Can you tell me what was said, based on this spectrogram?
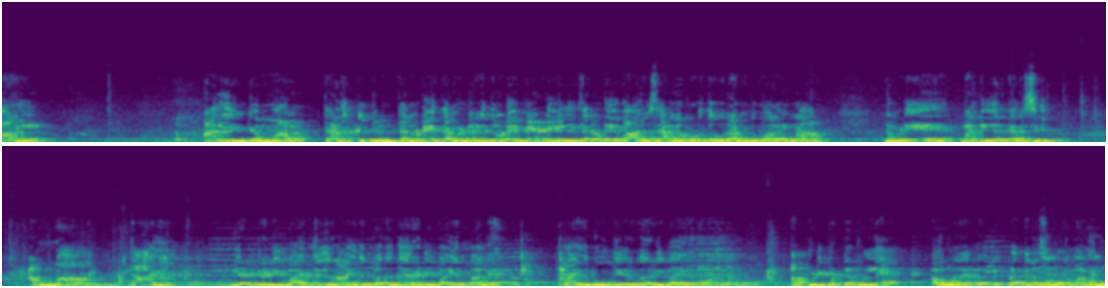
மகள் லிங்கம்மாள் தனக்கு பின் தன்னுடைய தமிழகத்தினுடைய மேடைகளில் தன்னுடைய வாரிசாக கொடுத்த ஒரு அன்பு மகள்னா நம்முடைய மங்கையர்கரசி. அம்மா தாய் எட்டு அடி பாய்ச்சதுன்னா இது பதினாறு அடி பாயிருப்பாங்க ஆனால் இது நூற்றி அறுபது அடி பாயிருது அப்படிப்பட்ட பிள்ளை. அவங்க ரத்தின சுமூகமாக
